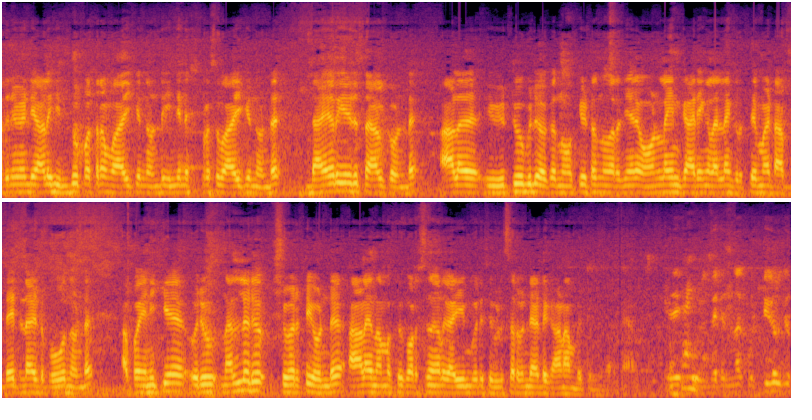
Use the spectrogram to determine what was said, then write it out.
അതിനുവേണ്ടി ആൾ ഹിന്ദു പത്രം വായിക്കുന്നുണ്ട് ഇന്ത്യൻ എക്സ്പ്രസ് വായിക്കുന്നുണ്ട് ഡയറി എഴുത്ത ആൾക്കുണ്ട് ആൾ യൂട്യൂബിലും ഒക്കെ നോക്കിയിട്ടെന്ന് പറഞ്ഞാൽ ഓൺലൈൻ കാര്യങ്ങളെല്ലാം കൃത്യമായിട്ട് അപ്ഡേറ്റഡ് ആയിട്ട് പോകുന്നുണ്ട്. അപ്പോൾ എനിക്ക് ഒരു നല്ലൊരു ഷുവർട്ടി ഉണ്ട്. ആളെ നമുക്ക് കുറച്ച് നാൾ കഴിയുമ്പോൾ ഒരു സിവിൽ സർവന്റായിട്ട് കാണാൻ പറ്റുമെന്ന് പറഞ്ഞാൽ വരുന്ന കുട്ടികൾക്ക്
